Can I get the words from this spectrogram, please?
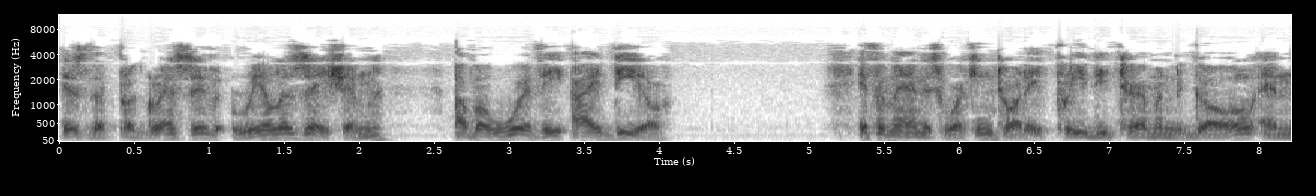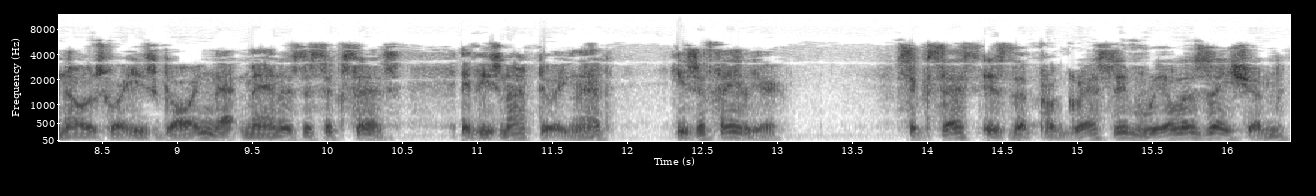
is the progressive realization of a worthy ideal. If a man is working toward a predetermined goal and knows where he's going, that man is a success. If he's not doing that, he's a failure. Success is the progressive realization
